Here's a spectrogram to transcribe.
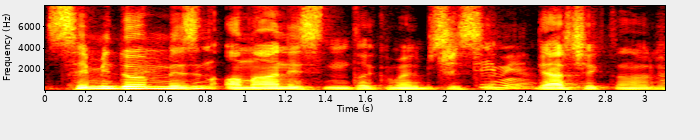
Semi Dönmez'in anneannesinin takım elbisesi. Ciddi mi ya? Gerçekten öyle.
